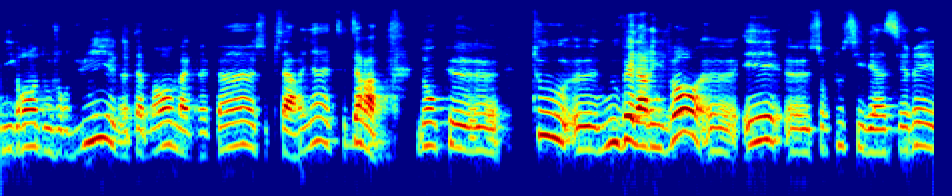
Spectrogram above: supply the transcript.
migrants d'aujourd'hui, notamment maghrébins, subsahariens, etc. Donc, tout euh, nouvel arrivant, euh, et euh, surtout s'il est inséré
